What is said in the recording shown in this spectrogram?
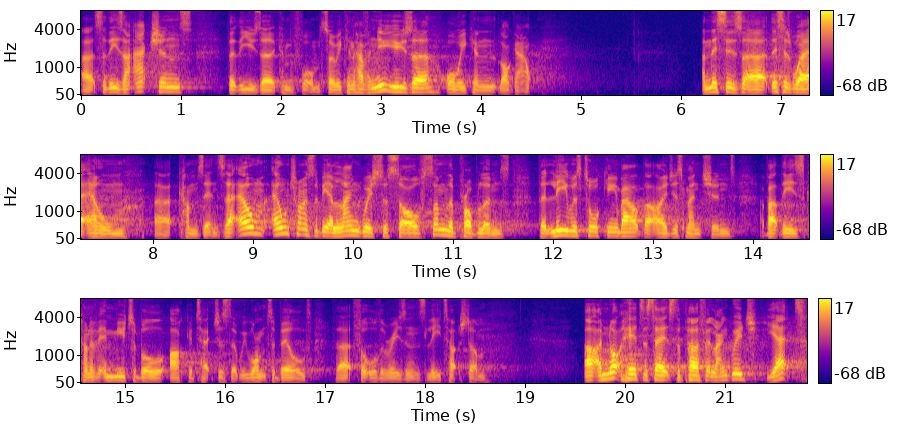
Uh, so these are actions that the user can perform. So we can have a new user or we can log out. And this is, uh, this is where Elm uh, comes in. So Elm, Elm tries to be a language to solve some of the problems that Lee was talking about that I just mentioned, about these kind of immutable architectures that we want to build uh, for all the reasons Lee touched on. Uh, I'm not here to say it's the perfect language yet.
